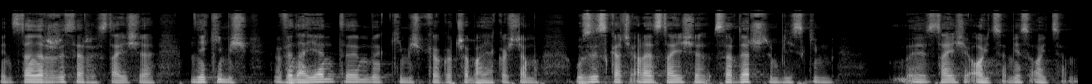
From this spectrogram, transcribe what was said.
Więc ten reżyser staje się nie kimś wynajętym, kimś, kogo trzeba jakoś tam uzyskać, ale staje się serdecznym, bliskim, e, staje się ojcem, jest ojcem.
